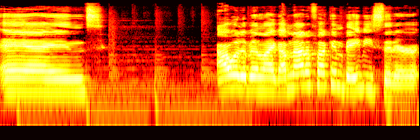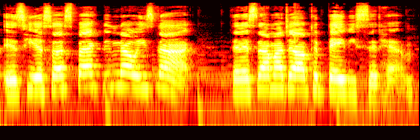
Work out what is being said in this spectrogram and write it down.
And I would have been like, I'm not a fucking babysitter. Is he a suspect? No, he's not. Then it's not my job to babysit him.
